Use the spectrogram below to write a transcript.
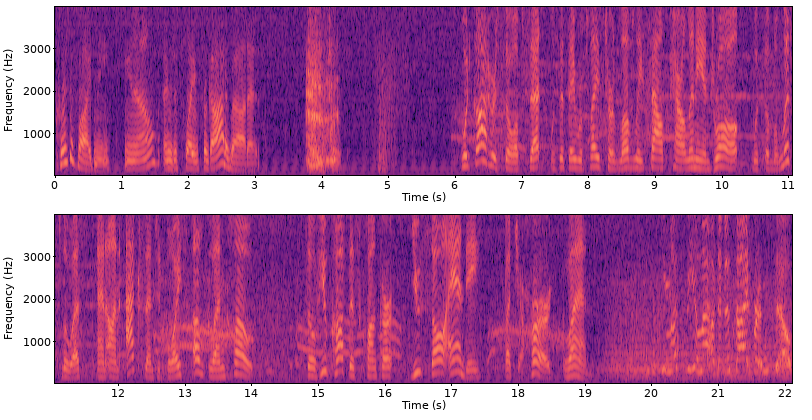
crucified me, you know, and just like forgot about it. What got her so upset was that they replaced her lovely South Carolinian drawl with the mellifluous and unaccented voice of Glenn Close. So if you caught this clunker, you saw Andie, but you heard Glenn. He must be allowed to decide for himself.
